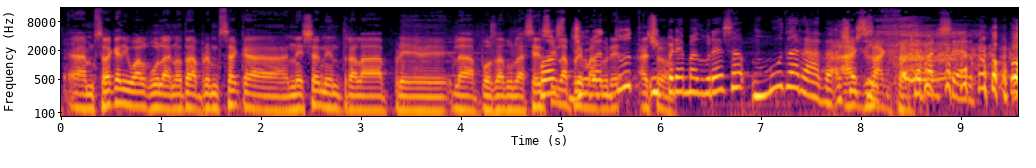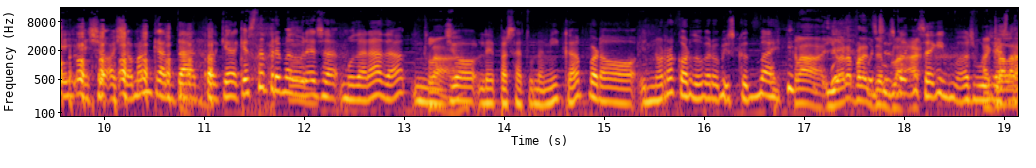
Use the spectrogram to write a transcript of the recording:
em sembla que diu algú la nota de premsa que neixen entre la, pre, la postadolescència i la premaduresa. Postjoventut i premaduresa moderada. Això sí, Exacte. que per cert, ei, això, això m'ha encantat, perquè aquesta premaduresa moderada Clar. jo l'he passat una mica, però no recordo haver-ho viscut mai. Clar, jo ara, per Potser exemple, és perquè seguim Que esbujant. la,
